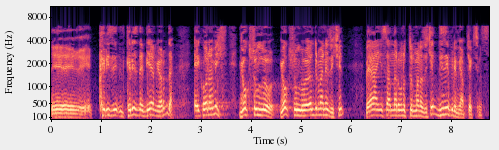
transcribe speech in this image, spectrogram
e, kriz, kriz de diyemiyorum da ekonomik yoksulluğu yoksulluğu öldürmeniz için veya insanları unutturmanız için dizi film yapacaksınız.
